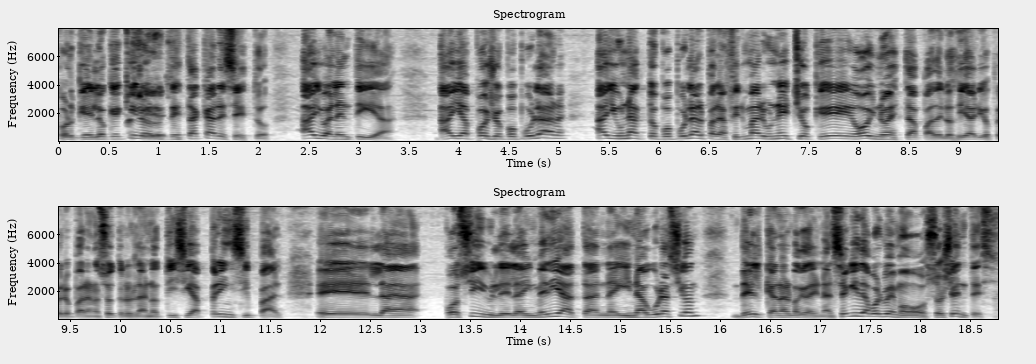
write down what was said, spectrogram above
Porque lo que quiero destacar es esto, hay valentía, hay apoyo popular, hay un acto popular para afirmar un hecho que hoy no es tapa de los diarios, pero para nosotros la noticia principal. Eh, la posible la inmediata inauguración del Canal Magdalena. Enseguida volvemos, oyentes.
